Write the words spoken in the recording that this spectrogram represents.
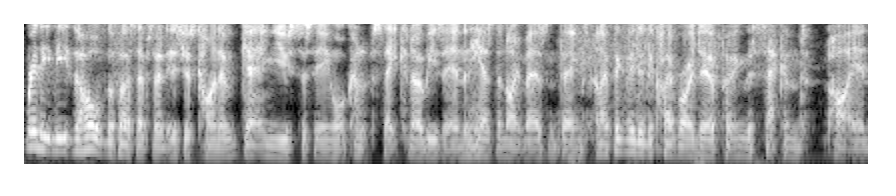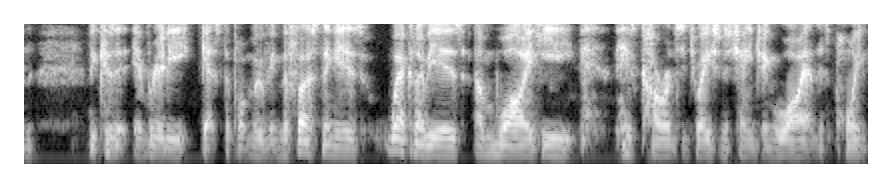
really, the the whole of the first episode is just kind of getting used to seeing what kind state Kenobi's in, and he has the nightmares and things. And I think they did the clever idea of putting the second part in because it, it really gets the plot moving. The first thing is where Kenobi is and why he his current situation is changing. Why at this point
